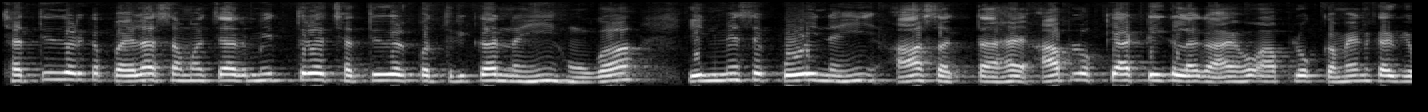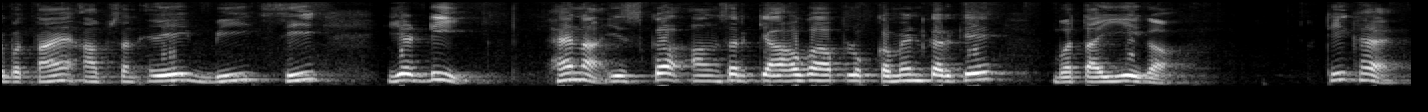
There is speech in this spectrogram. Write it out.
छत्तीसगढ़ का पहला समाचार मित्र छत्तीसगढ़ पत्रिका नहीं होगा। इनमें से कोई नहीं आ सकता है। आप लोग क्या टिक लगाए हो? आप लोग कमेंट करके बताएँ। ऑप्शन ए बी सी या डी है ना? इसका आंसर क्या होगा? आप लोग कमेंट करके बताइएगा। ठीक है?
